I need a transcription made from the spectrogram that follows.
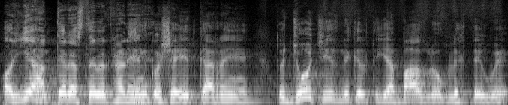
اور یہ حق کے رستے میں کھڑے ان ہیں۔ کو شہید کر رہے ہیں۔ تو جو چیز نکلتی ہے بعض لوگ لکھتے ہوئے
